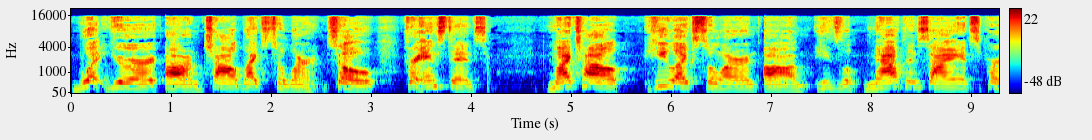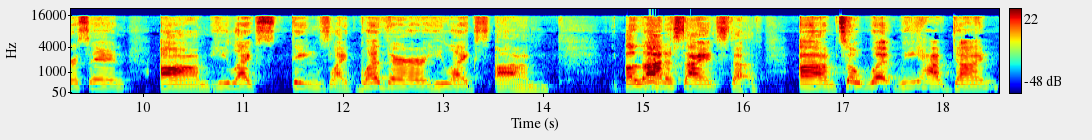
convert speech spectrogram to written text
what your um, child likes to learn so for instance my child he likes to learn um, he's a math and science person. Um, he likes things like weather. He likes um, a lot of science stuff. Um, so what we have done,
